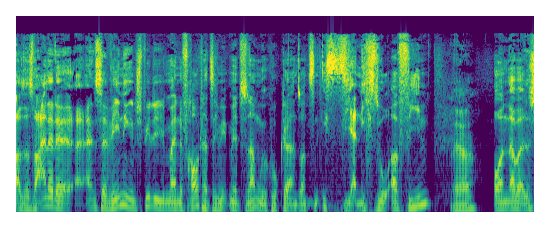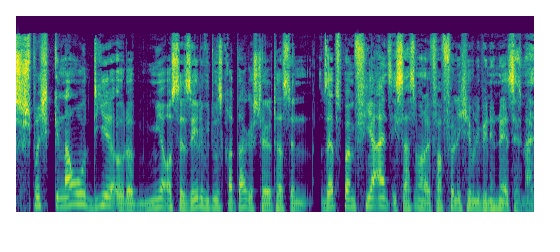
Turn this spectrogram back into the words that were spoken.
also es war einer der, eines der wenigen Spiele, die meine Frau tatsächlich mit mir zusammengeguckt hat. Ansonsten ist sie ja nicht so affin. Ja. Und aber es spricht genau dir oder mir aus der Seele, wie du es gerade dargestellt hast. Denn selbst beim 4-1, ich saß immer noch, ich war völlig hibbelig, bin. Jetzt, mal,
